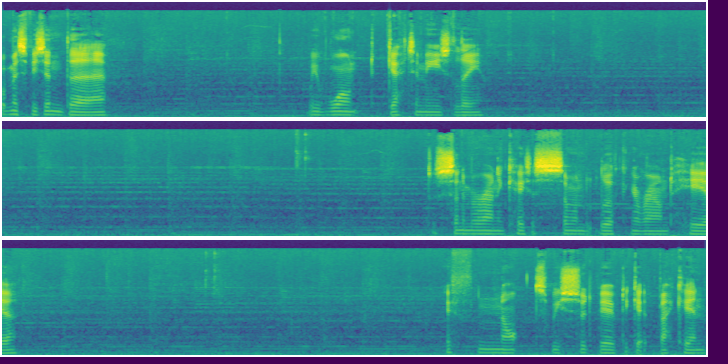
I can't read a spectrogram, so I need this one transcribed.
Problem is if he's in there, we won't get him easily. Just send him around in case there's someone lurking around here. If not, we should be able to get back in.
